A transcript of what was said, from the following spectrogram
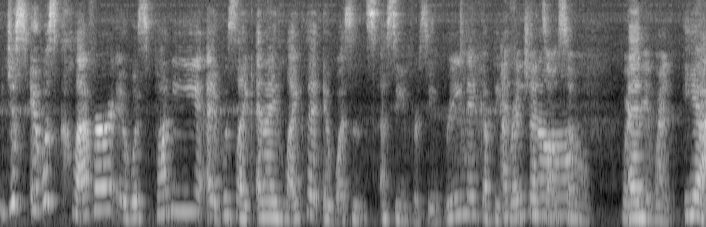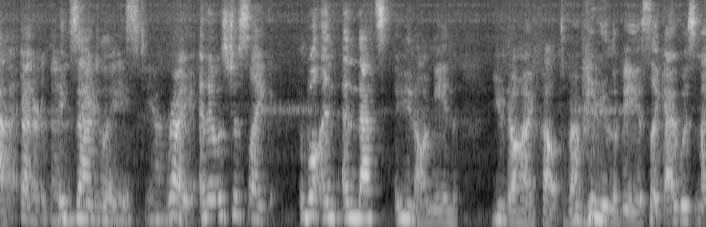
it just, it was clever. It was funny. It was like, and I like that it wasn't a scene for scene remake of the I original. think that's also where And- they went yeah, better than exactly. Yeah. Right, and it was just like, well, and and that's you know, I mean, you know how I felt about Beauty and the Beast. Like, I was my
